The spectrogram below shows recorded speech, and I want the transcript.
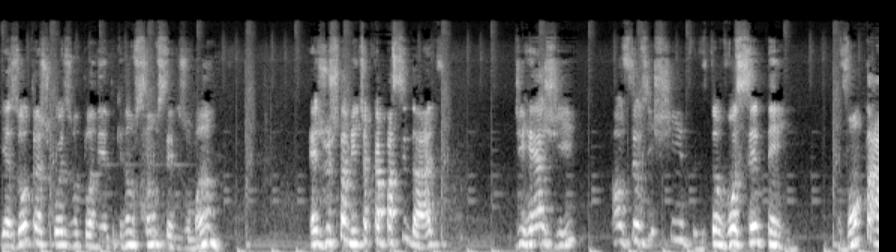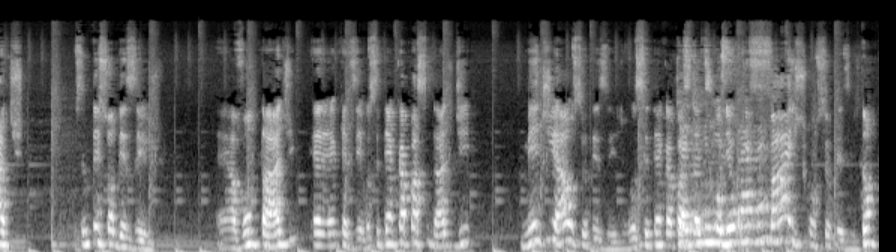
e as outras coisas no planeta que não são seres humanos é justamente a capacidade de reagir aos seus instintos. Então você tem vontade, você não tem só desejo. É, a vontade é, quer dizer, você tem a capacidade de mediar o seu desejo. Você tem a capacidade de escolher o que né? faz com o seu desejo. Então,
